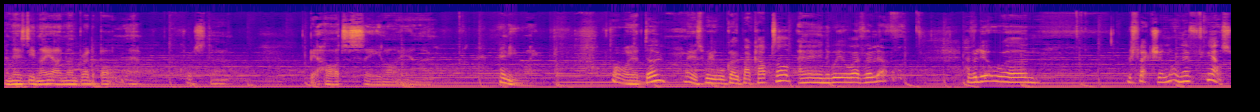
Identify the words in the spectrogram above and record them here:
And there's the NATO number at the bottom there. Across there. A bit hard to see, like, you know. Anyway, what we'll do is we will go back up top and we'll have a little, have a little um, reflection on everything else.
